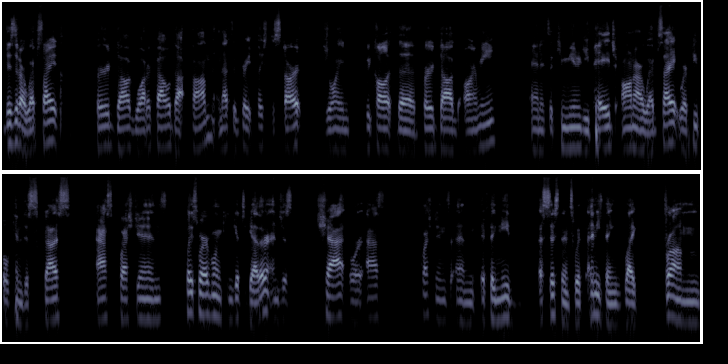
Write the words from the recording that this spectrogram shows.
Visit our website, birddogwaterfowl.com, and that's a great place to start. Join, we call it the Bird Dog Army, and it's a community page on our website where people can discuss, ask questions, place where everyone can get together and just chat or ask questions. And if they need assistance with anything, like from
